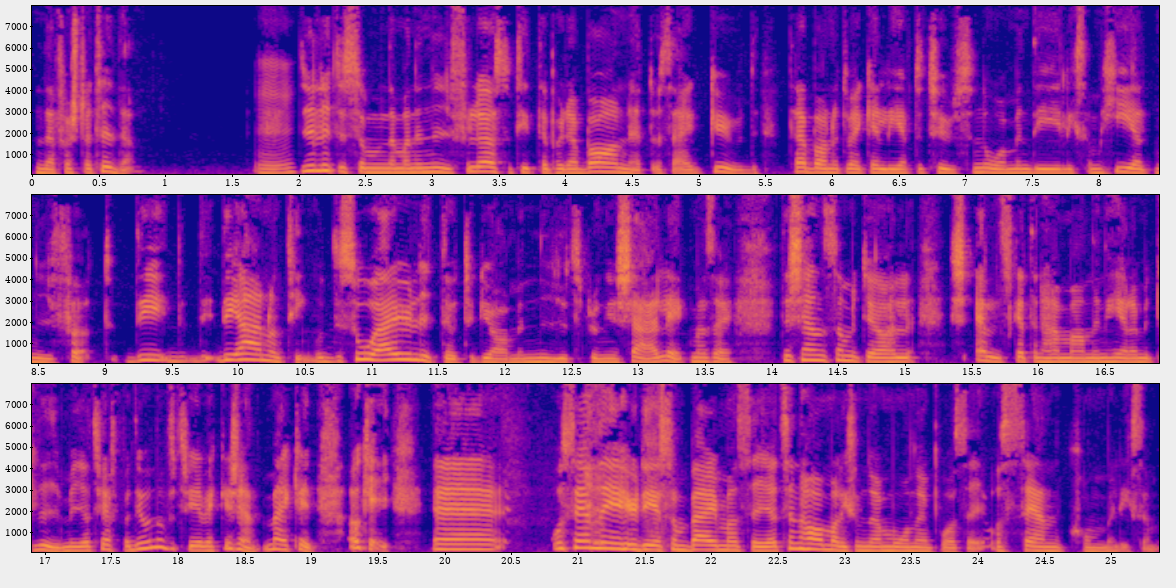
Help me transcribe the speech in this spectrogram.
den där första tiden. Mm. Det är lite som när man är nyförlöst och tittar på det där barnet och säger gud, det här barnet verkar ha levt i tusen år men det är liksom helt nyfött. Det, det, det är någonting och det, så är det ju lite tycker jag med nyutsprungen kärlek. Man säger, det känns som att jag har älskat den här mannen hela mitt liv men jag träffade honom för tre veckor sedan. Märkligt. Okej. Eh, och sen är ju det som Bergman säger att sen har man liksom några månader på sig och sen kommer liksom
